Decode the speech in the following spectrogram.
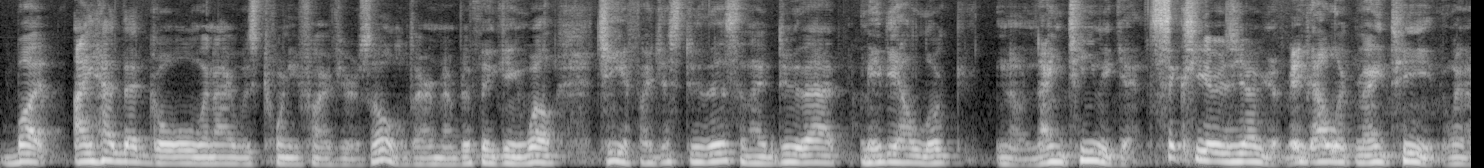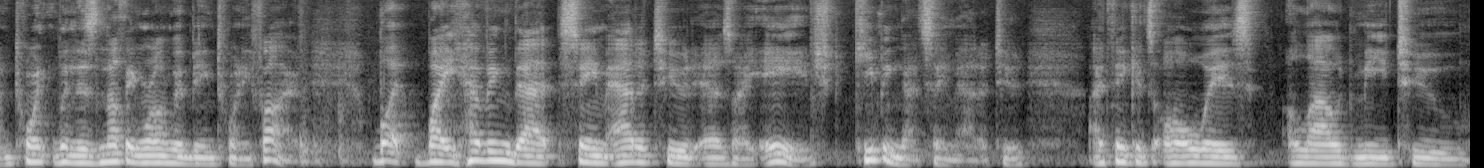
But I had that goal when I was 25 years old. I remember thinking, well, gee, if I just do this and I do that, maybe I'll look, you know, 19 again. 6 years younger. Maybe I'll look 19 when I'm 20 when there's nothing wrong with being 25. But by having that same attitude as I aged, keeping that same attitude, I think it's always allowed me to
